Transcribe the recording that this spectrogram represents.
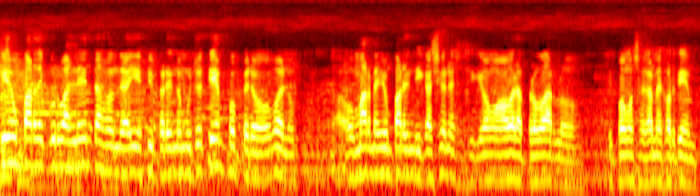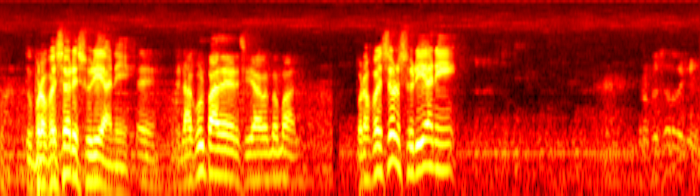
Queda un par de curvas lentas donde ahí estoy perdiendo mucho tiempo, pero bueno, Omar me dio un par de indicaciones, así que vamos ahora a probarlo, si podemos sacar mejor tiempo. Tu profesor es Uriani. Sí, la culpa es de él si hago mal. Profesor Suriani. ¿Profesor de qué?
